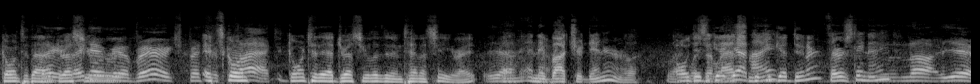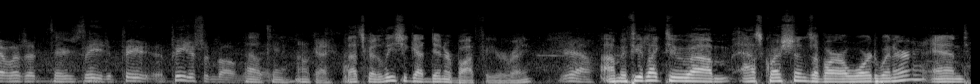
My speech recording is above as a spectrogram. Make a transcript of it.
going to that They, address they you gave were- me a very expensive It's going plaque. going to the address you lived in in Tennessee, right? Yeah. And, and they bought your dinner. Oh, was did it you get- last yeah, did you get dinner? Thursday night? No, yeah, it was a Peter, Peter, Peterson bought me. Okay. Okay, that's good. At least you got dinner bought for you, right? Yeah. Um, if you'd like to um, ask questions of our award winner and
